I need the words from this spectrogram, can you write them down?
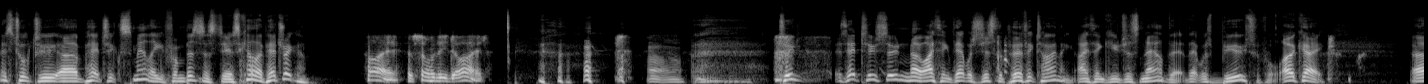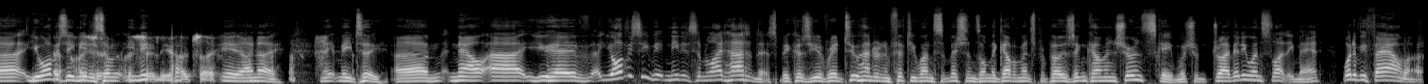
Let's talk to uh, Patrick Smellie from Business Desk. Hello, Patrick. Hi, has somebody died? oh. too, is that too soon? No, I think that was just the perfect timing. I think you just nailed that. That was beautiful. Okay. Uh, you obviously needed I some. I You need, certainly hope so. yeah, I know. me, me too. Um, now, uh, you have you obviously needed some lightheartedness because you've read 251 submissions on the government's proposed income insurance scheme, which would drive anyone slightly mad. What have you found?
